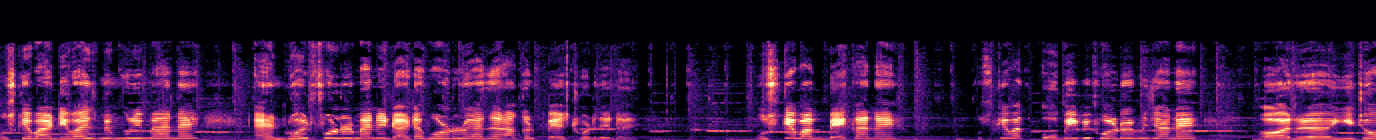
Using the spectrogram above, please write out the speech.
उसके बाद डिवाइस मेमोरी में आना है एंड्रॉइड फोल्डर में आना है डाटा फोल्डर के अंदर आकर पेस्ट छोड़ देना है। उसके बाद बैक आना है, उसके बाद ओ फोल्डर में जाना है और ये जो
